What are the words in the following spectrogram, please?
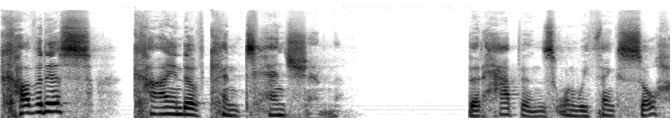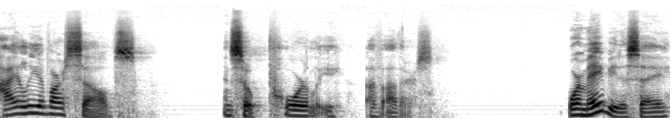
covetous kind of contention that happens when we think so highly of ourselves and so poorly of others. Or maybe to say,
